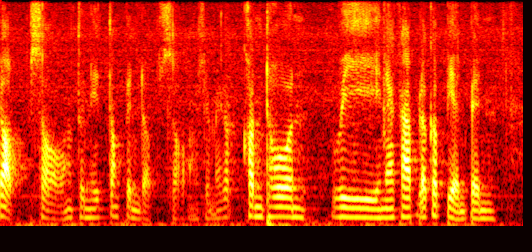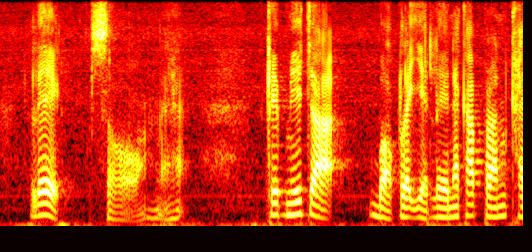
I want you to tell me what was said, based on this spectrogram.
ดอปสองตัวนี้ต้องเป็นดอปสองใช่ไหมครับคอนโทรล V นะครับ แล้วก็เปลี่ยนเป็นเลข 2 นะฮะ คลิปนี้จะบอกละเอียดเลยนะครับ เพราะฉะนั้นใคร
